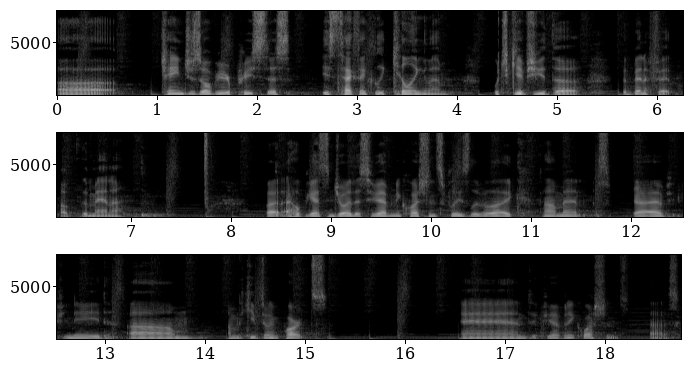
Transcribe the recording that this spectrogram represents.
uh, changes over your priestess, is technically killing them, which gives you the the benefit of the mana. But I hope you guys enjoyed this. If you have any questions, please leave a like, comment, subscribe if you need. Um, I'm gonna keep doing parts. And if you have any questions, ask.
